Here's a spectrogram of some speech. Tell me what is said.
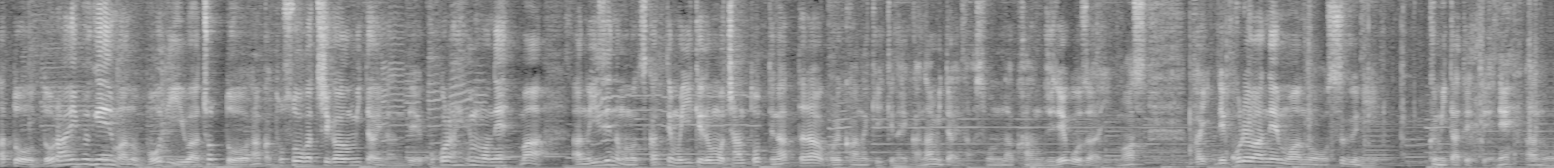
あとドライブゲーマーのボディはちょっとなんか塗装が違うみたいなんでここら辺もねまああの以前のもの使ってもいいけどもちゃんとってなったらこれ買わなきゃいけないかなみたいなそんな感じでございます。はい。でこれはねもうあのすぐに組み立ててねあの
